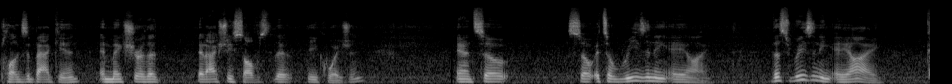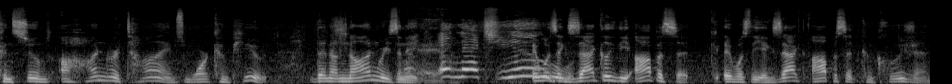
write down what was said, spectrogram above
plugs it back in, and makes sure that it actually solves the, the equation. And so, so it's a reasoning AI. This reasoning AI consumes a hundred times more compute than a non-reasoning AI. And that's you. It was exactly the opposite. It was the exact opposite conclusion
